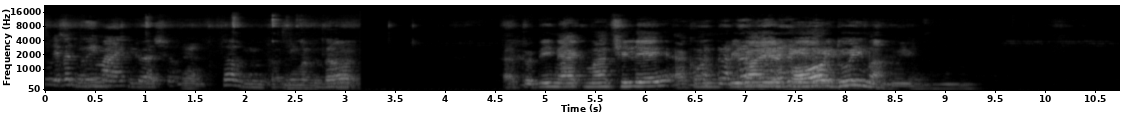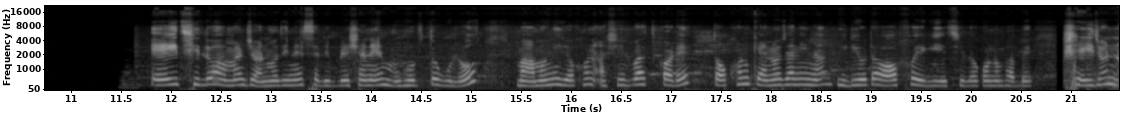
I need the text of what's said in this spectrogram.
এবার দুই মা একটু আসো। হ্যাঁ। এতদিন এক মা ছিলে এখন বিবাহের পর দুই মা দুই এই ছিল আমার জন্মদিনের সেলিব্রেশনের মুহূর্তগুলো। মামনি যখন আশীর্বাদ করে, তখন কেন জানি না ভিডিওটা অফ হয়ে গিয়েছিল কোনোভাবে। সেই জন্য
